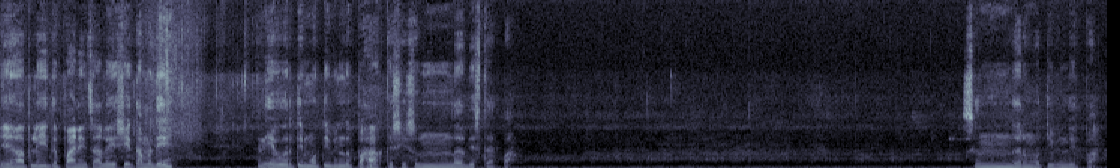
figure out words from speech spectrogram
हे आपल्या इथं पाणी चालू आहे शेतामध्ये. आणि हे वरती मोतीबिंदू पहा कसे सुंदर दिसत आहेत पहा. सुंदर मोतीबिंदू आहेत पहा.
